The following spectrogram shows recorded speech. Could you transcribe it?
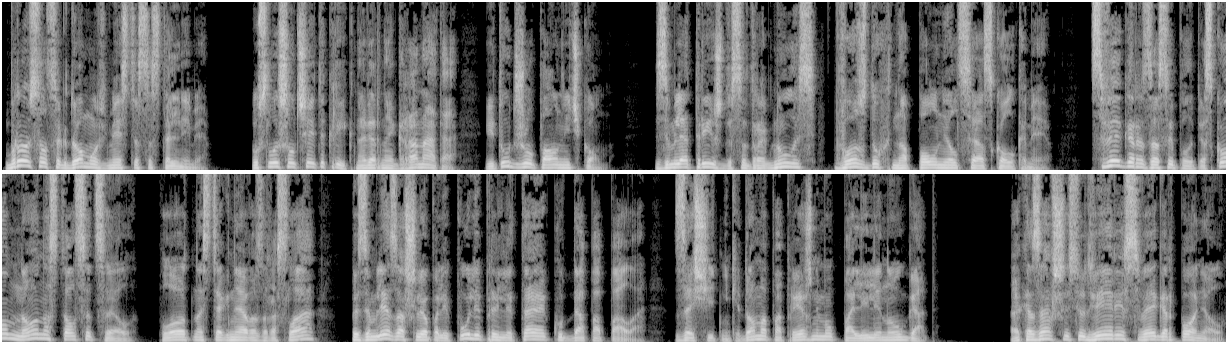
бросился к дому вместе с остальными. Услышал чей-то крик, наверное, граната, и тут же упал ничком. Земля трижды содрогнулась, воздух наполнился осколками. Свегер засыпал песком, но он остался цел. Плотность огня возросла, по земле зашлепали пули, прилетая куда попало. Защитники дома по-прежнему полили наугад. Оказавшись у двери, Свегер понял.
